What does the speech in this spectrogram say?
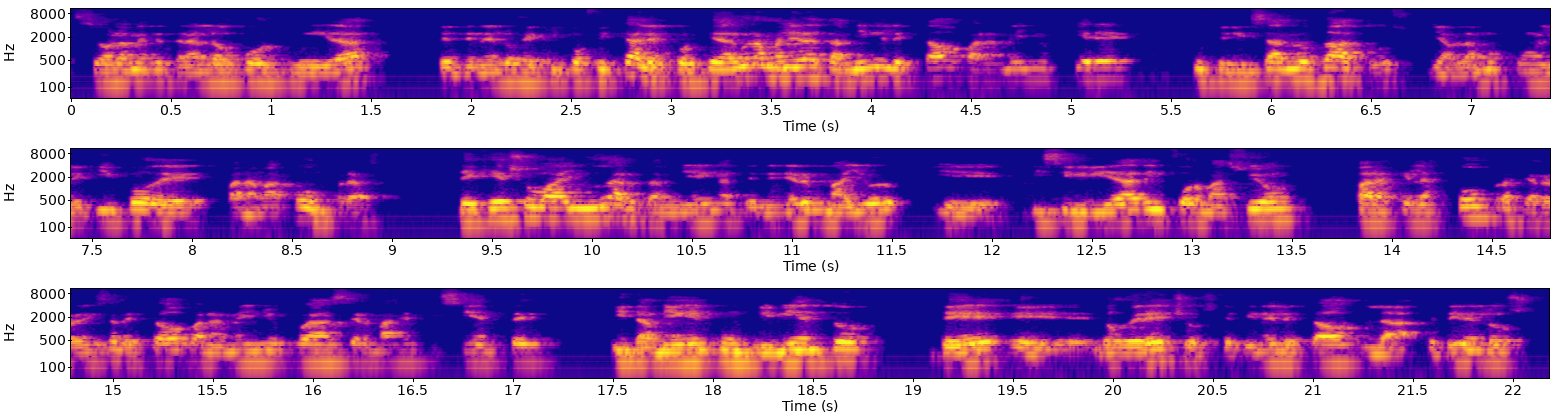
solamente tendrán la oportunidad de tener los equipos fiscales, porque de alguna manera también el Estado panameño quiere utilizar los datos, y hablamos con el equipo de Panamá Compras, de que eso va a ayudar también a tener mayor eh, visibilidad de información para que las compras que realiza el Estado panameño puedan ser más eficientes y también el cumplimiento de eh, los derechos que tiene el Estado, la, que tienen los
